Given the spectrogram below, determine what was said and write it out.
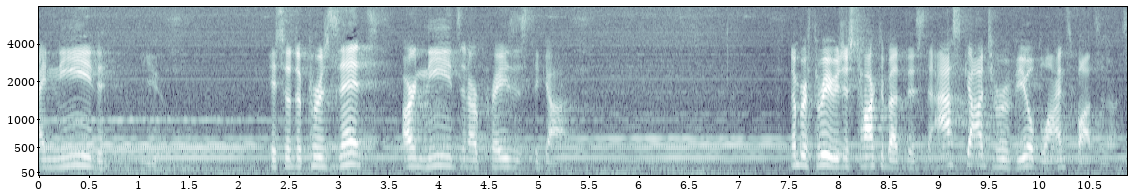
I need you. Okay, so to present our needs and our praises to God. Number three, we just talked about this to ask God to reveal blind spots in us.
